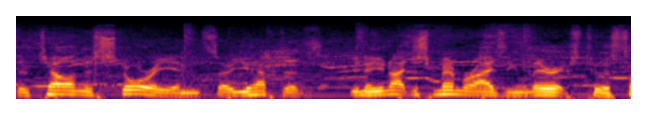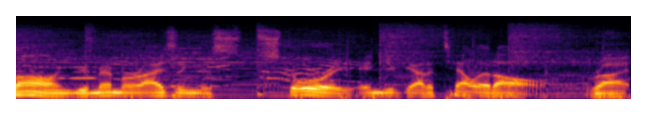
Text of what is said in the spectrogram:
they're telling this story, and so you have to, you know, you're not just memorizing lyrics to a song. You're memorizing this story, and you've got to tell it all. Right.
